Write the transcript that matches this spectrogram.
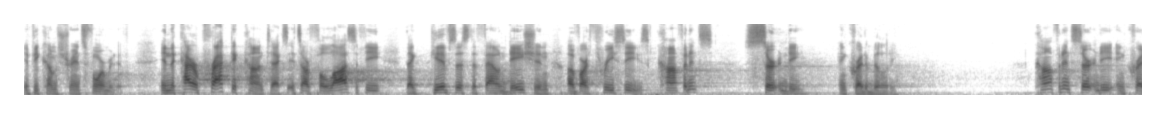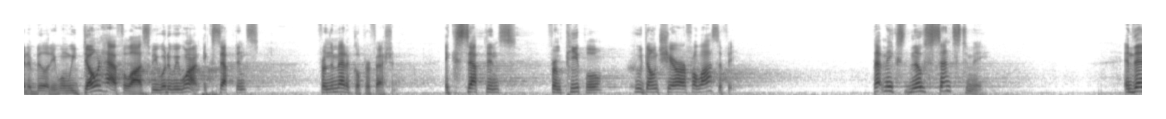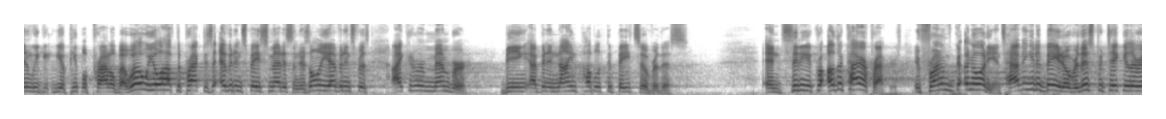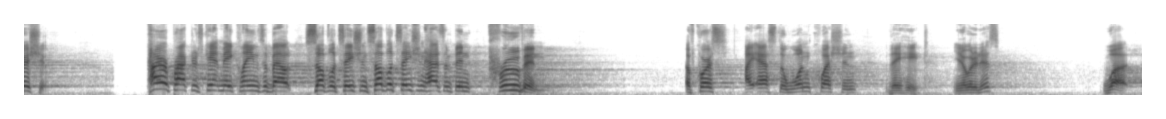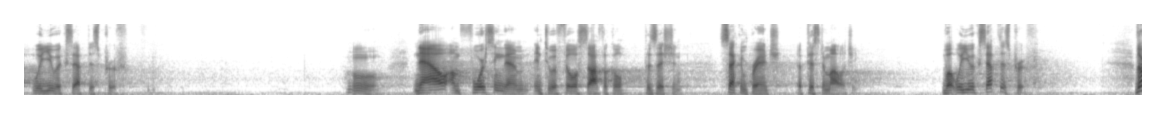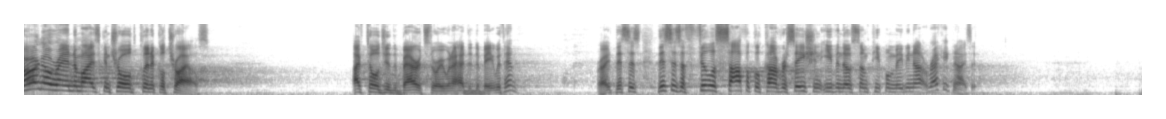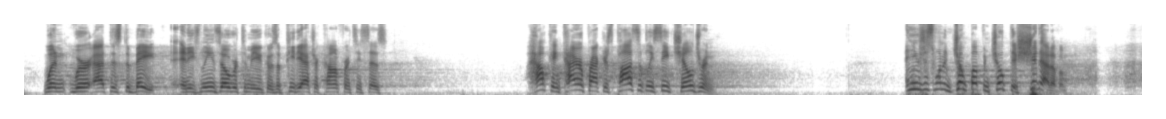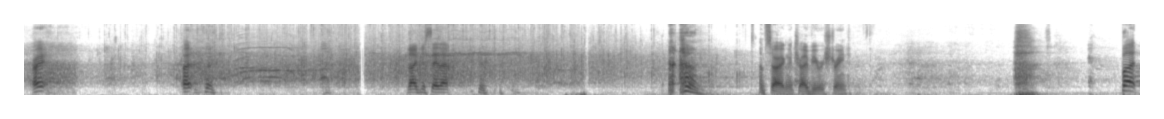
it becomes transformative. In the chiropractic context, it's our philosophy that gives us the foundation of our three C's confidence, certainty, and credibility. Confidence, certainty, and credibility. When we don't have philosophy, what do we want? Acceptance from the medical profession, acceptance from people who don't share our philosophy. That makes no sense to me. And then we, you know, people prattle about, well, we all have to practice evidence based medicine. There's only evidence for this. I can remember being, I've been in nine public debates over this. And sitting across other chiropractors in front of an audience having a debate over this particular issue. Chiropractors can't make claims about subluxation. Subluxation hasn't been proven. Of course, I ask the one question they hate. You know what it is? What will you accept as proof? Ooh. Now I'm forcing them into a philosophical position. Second branch, epistemology. What will you accept as proof? There are no randomized controlled clinical trials. I've told you the Barrett story when I had the debate with him. Right? This is, this is a philosophical conversation, even though some people maybe not recognize it. When we're at this debate, and he leans over to me, it was a pediatric conference, he says, how can chiropractors possibly see children? And you just want to jump up and choke the shit out of them. Right? Uh, did I just say that? I'm sorry, I'm going to try to be restrained. But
